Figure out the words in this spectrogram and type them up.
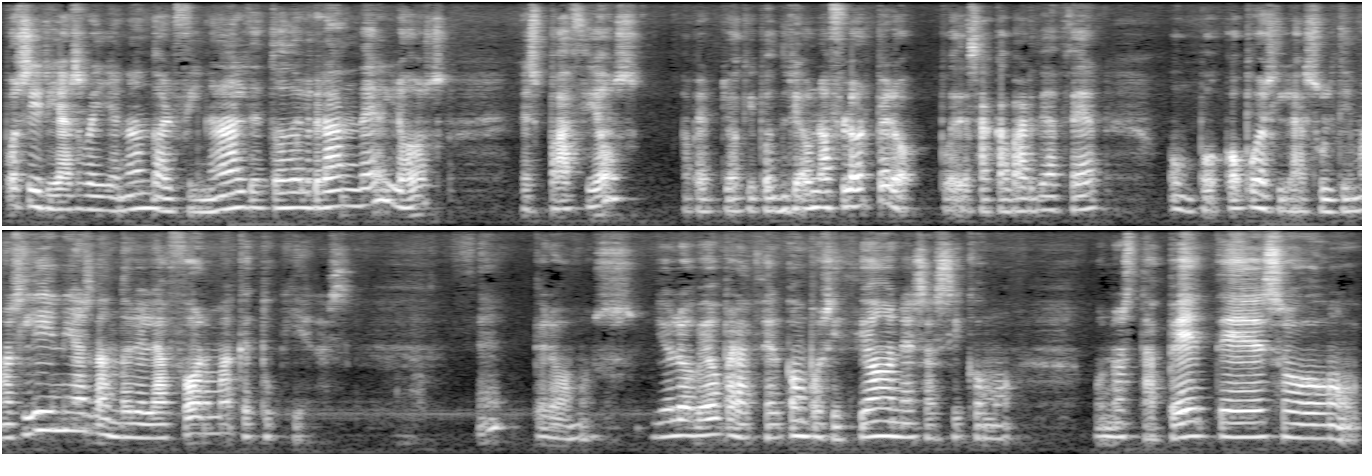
pues irías rellenando al final de todo el grande los espacios yo aquí pondría una flor, pero puedes acabar de hacer un poco pues las últimas líneas, dándole la forma que tú quieras. ¿eh? Pero vamos, yo lo veo para hacer composiciones así como unos tapetes o,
